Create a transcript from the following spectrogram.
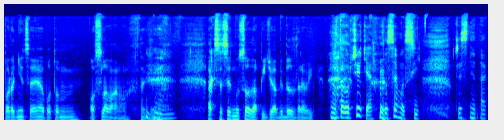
porodnice a potom oslava, no. takže mm. tak se si musel zapít, aby byl zdravý. No to určitě, to se musí, přesně tak.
